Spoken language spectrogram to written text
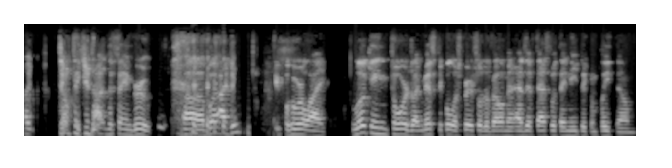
like don't think you're not in the same group. Uh, but I do people who are like looking towards like mystical or spiritual development as if that's what they need to complete them.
